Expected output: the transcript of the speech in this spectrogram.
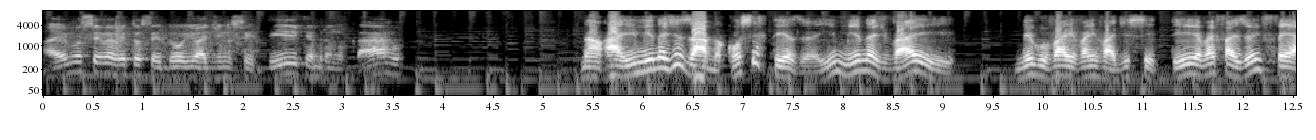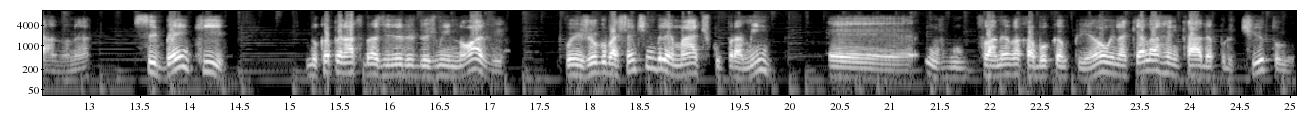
aí você vai ver torcedor invadindo CT, quebrando o carro. Não, aí Minas desaba, com certeza. Aí Minas vai. nego vai, vai invadir CT, vai fazer o inferno, né? Se bem que no Campeonato Brasileiro de 2009 foi um jogo bastante emblemático para mim. É, o, Flamengo acabou campeão e naquela arrancada para o título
